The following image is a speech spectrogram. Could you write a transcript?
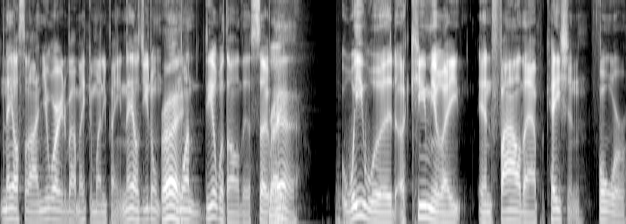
nail salon. You're worried about making money painting nails. You don't Right. want to deal with all this. So Right. Yeah. We would accumulate and file the application for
